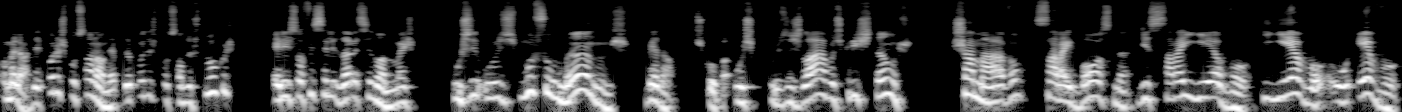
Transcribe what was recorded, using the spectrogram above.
Ou melhor, depois da expulsão, não, né? depois da expulsão dos turcos, eles oficializaram esse nome, mas os, os muçulmanos, perdão, desculpa, os, os eslavos cristãos chamavam Saraybosna de Sarajevo, que Evo, o Evo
